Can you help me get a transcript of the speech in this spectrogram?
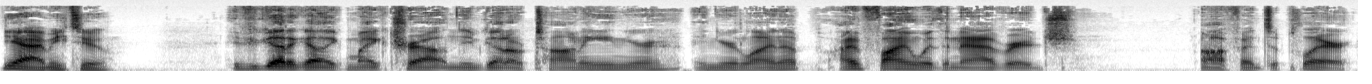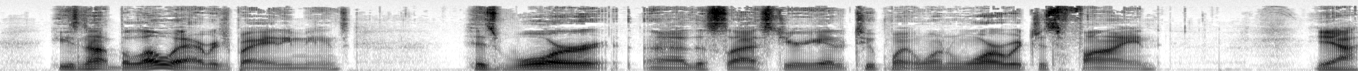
Yeah, me too. If you've got a guy like Mike Trout and you've got Ohtani in your in your lineup, I'm fine with an average offensive player. He's not below average by any means. His WAR uh, this last year, he had a 2.1 WAR, which is fine. Yeah.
